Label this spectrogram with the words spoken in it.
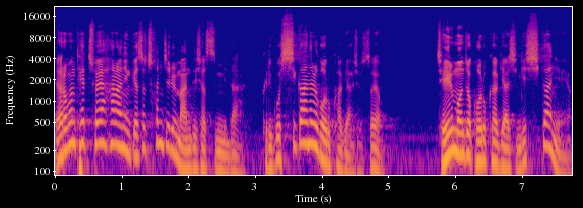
여러분 태초에 하나님께서 천지를 만드셨습니다. 그리고 시간을 거룩하게 하셨어요. 제일 먼저 거룩하게 하신 게 시간이에요.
